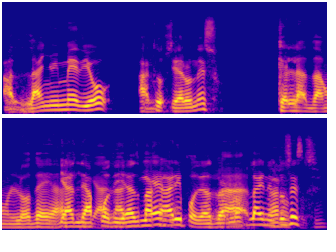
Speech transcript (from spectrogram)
Al año y medio anunciaron eso. que la downloadeas. Ya, y ya la podías bajar y podías verlo Claro. offline. Claro, Entonces, pues sí.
